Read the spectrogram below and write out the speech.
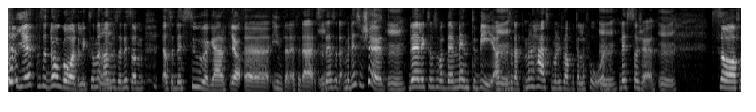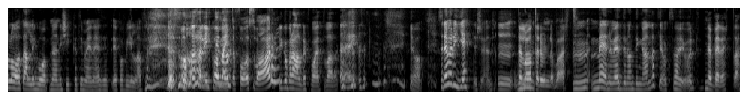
Jepp, så då går det liksom, men annars är det som, alltså det suger Ja. eh, internet där. Så det är så men det är så skönt. Det är liksom som att det är meant to be, att det är sådär, men här ska man inte vara på telefon. Det är så skönt. Mm. Så förlåt allihop när ni skickar till mig när jag är på villan för jag svarar För ni kommer inte få svar. Ni kommer aldrig få ett svar, okej? ja. Så det var det jätteskönt. Mm, det låter underbart. Mm, men vet du någonting annat jag också har gjort? Nej, berätta.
